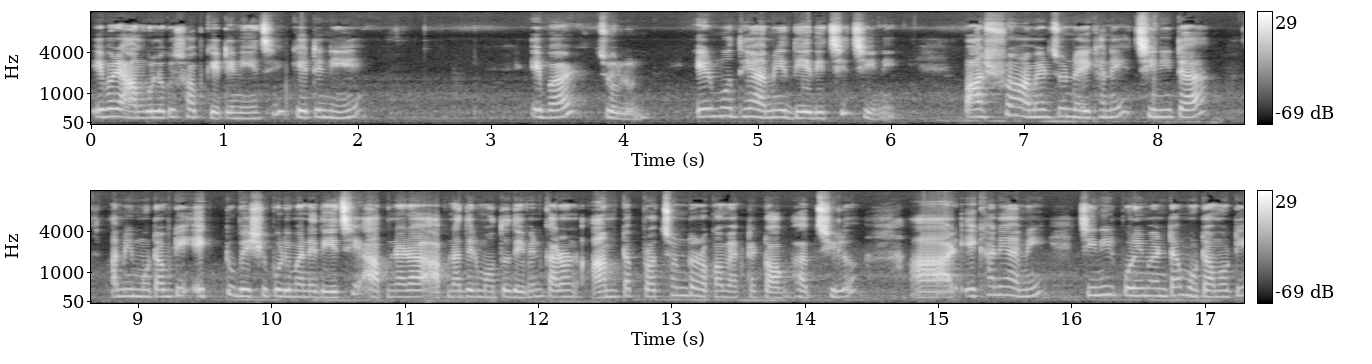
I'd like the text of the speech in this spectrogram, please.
এবারে আমগুলোকে সব কেটে নিয়েছি। কেটে নিয়ে এবার চলুন। এর মধ্যে আমি দিয়ে দিচ্ছি চিনি। পাঁচশো আমের জন্য এখানে চিনিটা আমি মোটামুটি একটু বেশি পরিমাণে দিয়েছি। আপনারা আপনাদের মতো দেবেন কারণ আমটা প্রচণ্ড রকম একটা টক ভাব ছিল। আর এখানে আমি চিনির পরিমাণটা মোটামুটি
